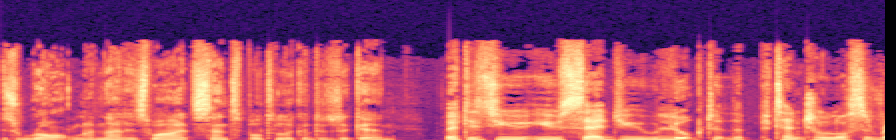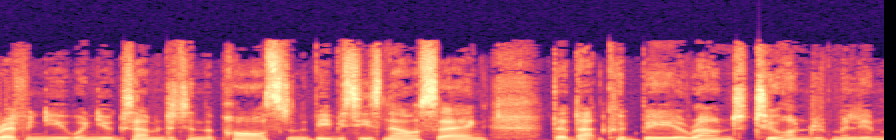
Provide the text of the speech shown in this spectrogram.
is wrong, and that is why it's sensible to look at it again. But as you, you said, you looked at the potential loss of revenue when you examined it in the past, and the BBC is now saying that that could be around £200 million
